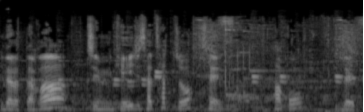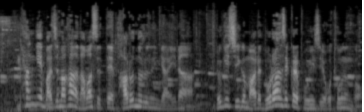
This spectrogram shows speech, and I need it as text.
기다렸다가 지금 게이지 사 찼죠? 셋 하고 넷. 한 개 마지막 하나 남았을 때 바로 누르는 게 아니라 여기 지금 아래 노란 색깔 보이지? 이거 도는 거.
